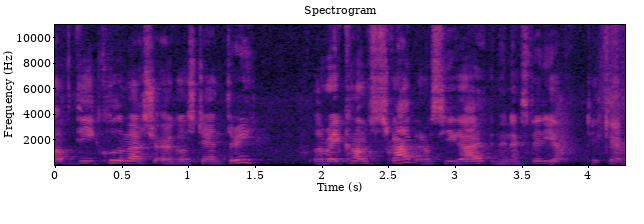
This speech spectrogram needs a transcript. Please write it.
of the Cooler Master Ergo Stand 3. Rate, comment, subscribe, and I'll see you guys in the next video. Take care.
